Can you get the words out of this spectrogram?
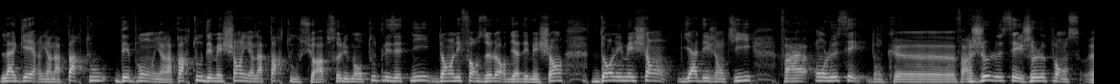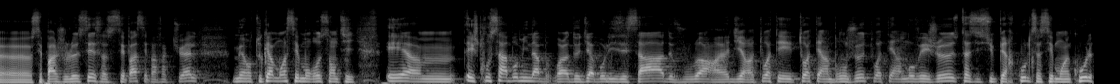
La guerre il y en a partout, des bons, il y en a partout, des méchants, il y en a partout sur absolument toutes les ethnies. Dans les forces de l'ordre il y a des méchants, dans les méchants il y a des gentils. Enfin on le sait donc euh, enfin je le sais, je le pense. Euh, pas, je le sais, ça se sait pas, c'est pas factuel, mais en tout cas, moi, c'est mon ressenti. Et, euh, et, je trouve ça abominable, voilà, de diaboliser ça, de vouloir euh, dire, toi, t'es, toi, t'es un bon jeu, toi, t'es un mauvais jeu, ça, c'est super cool, ça, c'est moins cool,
